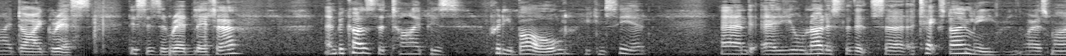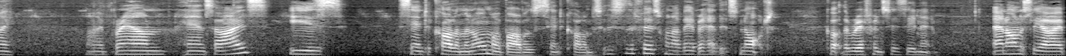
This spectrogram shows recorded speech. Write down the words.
I digress. This is a red letter. And because the type is pretty bold, you can see it. And uh, you'll notice that it's uh, a text only, whereas my my brown hand size is center column and all my Bibles are center column so this is the first one I've ever had that's not got the references in it and honestly I,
